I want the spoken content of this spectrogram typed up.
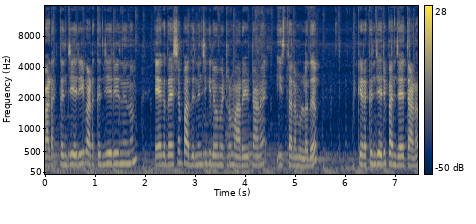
വടക്കഞ്ചേരി വടക്കഞ്ചേരിയിൽ നിന്നും ഏകദേശം പതിനഞ്ച് കിലോമീറ്റർ മാറിയിട്ടാണ് ഈ സ്ഥലമുള്ളത്. കിഴക്കഞ്ചേരി പഞ്ചായത്താണ്.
